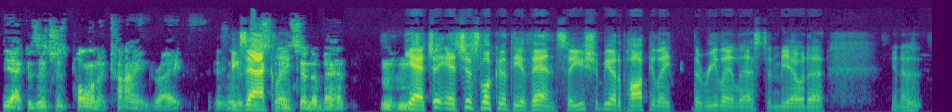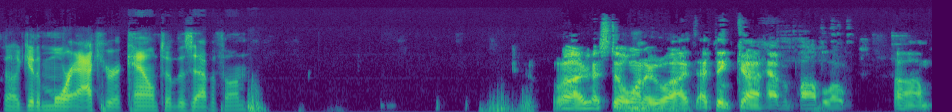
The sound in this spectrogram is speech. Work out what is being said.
Yeah, because it's just pulling a kind, right? Isn't exactly. It just, it's an event. Mm-hmm. Yeah, it's, it's just looking at the event. So you should be able to populate the relay list and be able to, you know, uh, get a more accurate count of the Zapathon. Well, I, I still want to. Uh, I think uh, having Pablo um,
